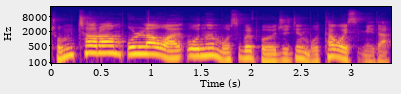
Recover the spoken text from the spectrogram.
좀처럼 올라오는 모습을 보여주지는 못하고 있습니다.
